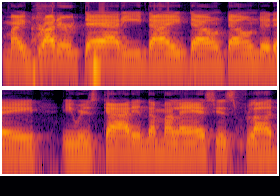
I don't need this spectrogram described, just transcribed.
my brother daddy died downtown today. He was caught in the molasses flood.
